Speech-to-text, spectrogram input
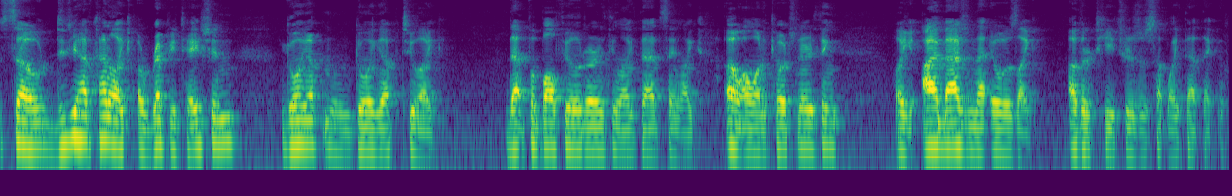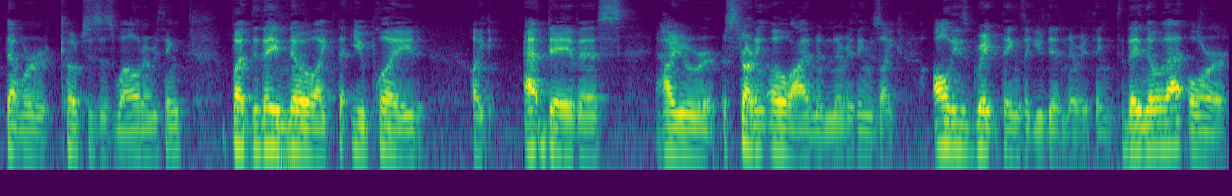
so did you have kind of like a reputation going up going up to like that football field or anything like that, saying like, "Oh, I want to coach and everything." Like I imagine that it was like other teachers or something like that that that were coaches as well and everything. But did they know like that you played like at Davis, how you were starting O lineman and everything? Just like all these great things that you did and everything. Did they know that or?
